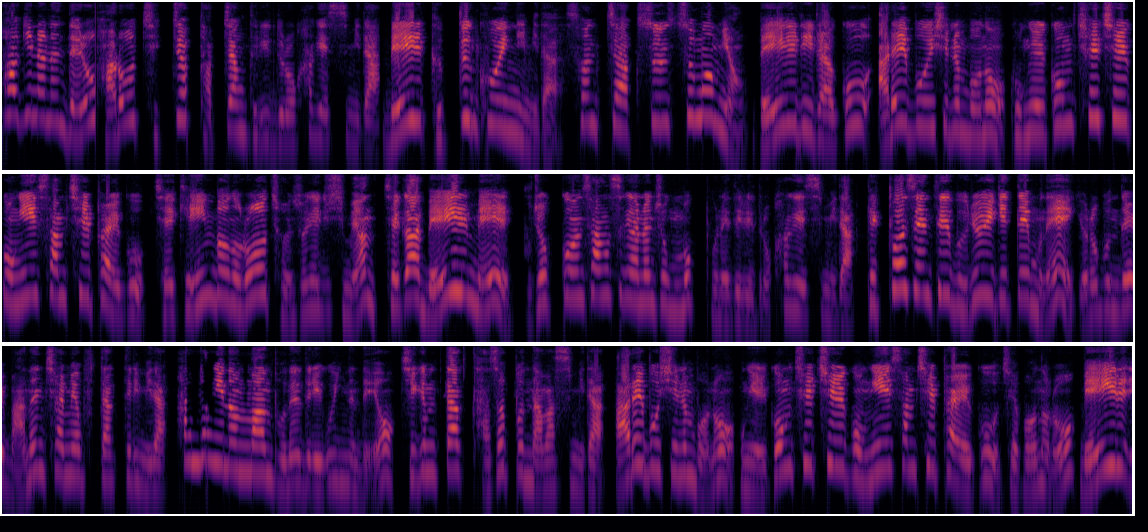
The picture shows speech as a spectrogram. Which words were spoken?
확인하는 대로 바로 직접 답장 드리도록 하겠습니다. 매일 급등 코인입니다. 선착순 20명, 매일이라고 아래 보이시는 번호 010-7702-3789 제 개인 번호로 전송해 주시면 제가 매일매일 무조건 상승하는 종목 보내드리도록 하겠습니다. 100% 무료이기 때문에 여러분들 많은 참여 부탁드립니다. 한정 인원만 보내드리고 있는데요. 지금 딱 다섯 분 남았습니다. 아래 보시는 번호 010-7702-3789 제 번호로 메일이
